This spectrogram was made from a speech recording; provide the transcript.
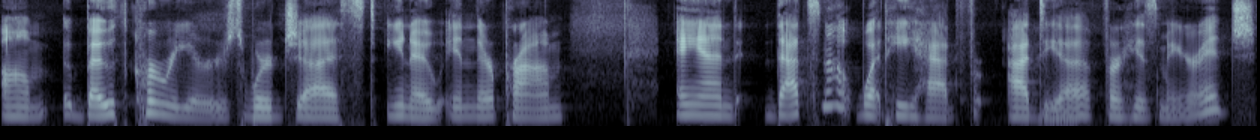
Um, both careers were just, you know, in their prime. And that's not what he had for idea for his marriage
